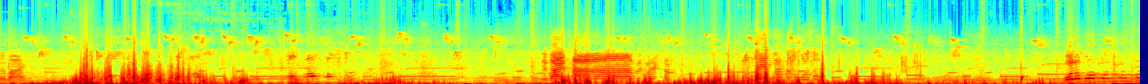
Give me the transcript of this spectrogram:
บายบายมองกล้องกล้องอีนู้นบายบายค่ะบายบายค่ะลงแรงมากค่ะทุกคนดูบัวละบัวบัวละบัว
